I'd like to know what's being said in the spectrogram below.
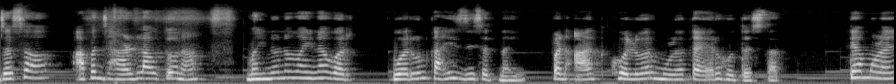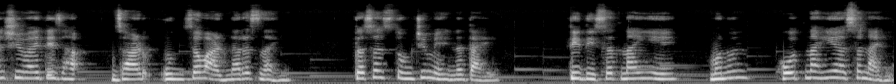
जसं आपण झाड लावतो ना महिनोन महिना वर वरून काहीच दिसत नाही पण आत खोलवर मुळं तयार होत असतात. त्या मुळांशिवाय ते झा झाड उंच वाढणारच नाही. तसंच तुमची मेहनत आहे. ती दिसत नाहीये म्हणून होत नाही असं नाही.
